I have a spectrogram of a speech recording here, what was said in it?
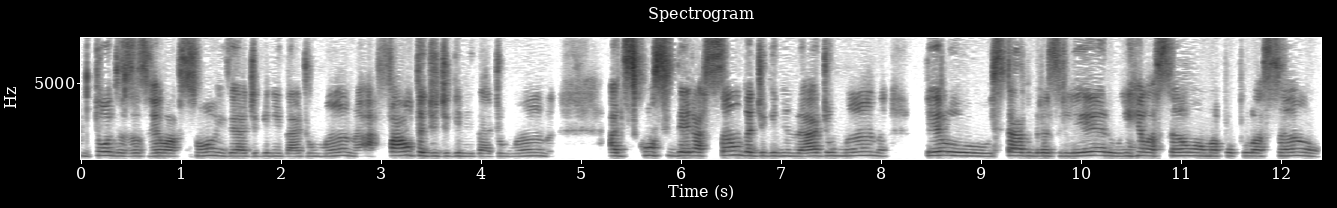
Em todas as relações é a dignidade humana, a falta de dignidade humana, a desconsideração da dignidade humana pelo Estado brasileiro em relação a uma população,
